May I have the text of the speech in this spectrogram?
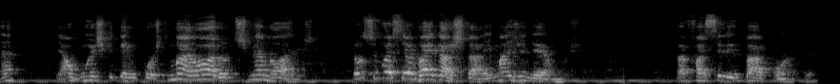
Né? Tem alguns que têm imposto maior, outros menores. Então, se você vai gastar, imaginemos, para facilitar a conta,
